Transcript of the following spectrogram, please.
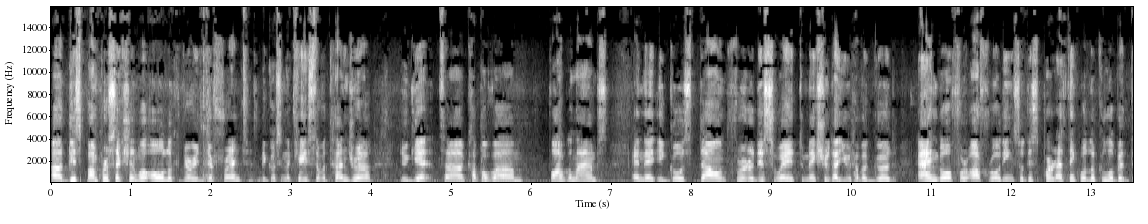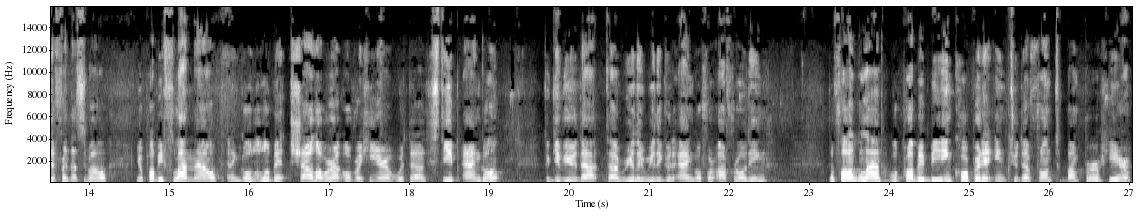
Uh, this bumper section will all look very different because in the case of a Tundra, you get a couple of um, fog lamps and then it goes down further this way to make sure that you have a good angle for off-roading. So this part I think will look a little bit different as well. You'll probably flatten out and go a little bit shallower over here with a steep angle to give you that uh, really, really good angle for off-roading. The fog lamp will probably be incorporated into the front bumper here,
